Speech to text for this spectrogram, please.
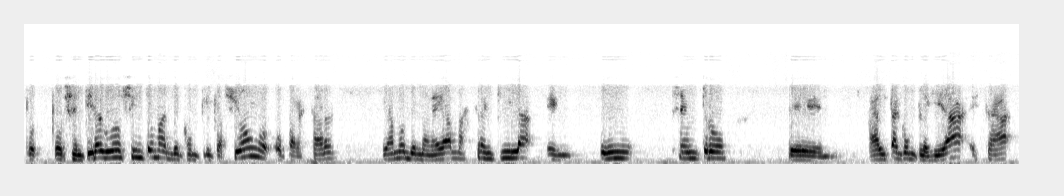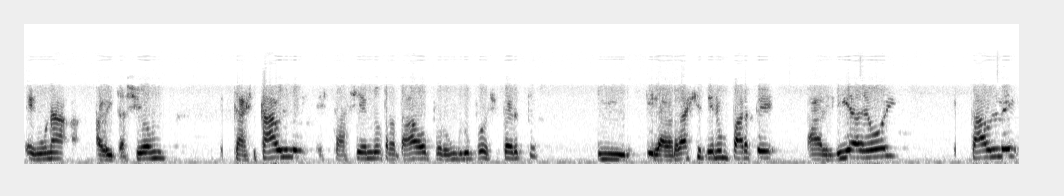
por, sentir algunos síntomas de complicación o, para estar, digamos, de manera más tranquila en un centro de alta complejidad, está en una habitación, está estable, está siendo tratado por un grupo de expertos y, y la verdad es que tiene un parte al día de hoy estable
